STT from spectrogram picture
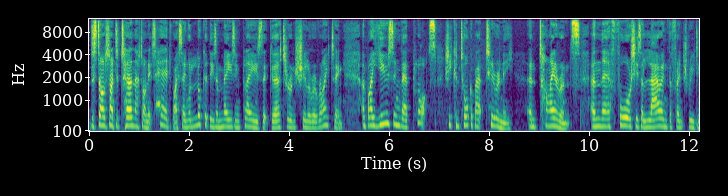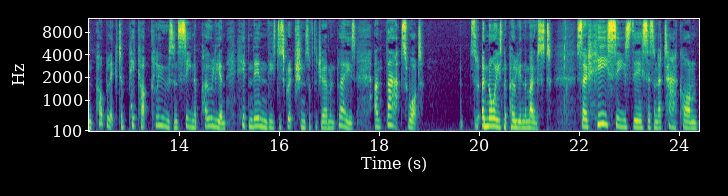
De Stael trying to turn that on its head by saying, well, look at these amazing plays that Goethe and Schiller are writing. And by using their plots, she can talk about tyranny and tyrants, and therefore she's allowing the French reading public to pick up clues and see Napoleon hidden in these descriptions of the German plays. And that's what annoys Napoleon the most. So he sees this as an attack on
